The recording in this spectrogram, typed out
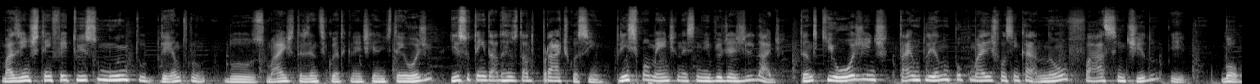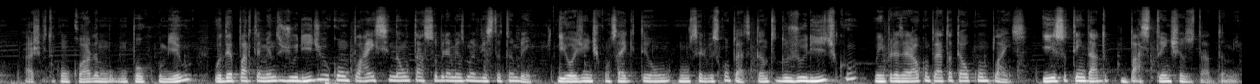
Mas a gente tem feito isso muito dentro dos mais de 350 clientes que a gente tem hoje. Isso tem dado resultado prático, assim, principalmente nesse nível de agilidade. Tanto que hoje a gente está ampliando um pouco mais. A gente falou assim, cara, não faz sentido, e Bom, acho que tu concorda um pouco comigo. O departamento jurídico e o compliance não está sobre a mesma vista também. E hoje a gente consegue ter um, um, serviço completo, tanto do jurídico, do empresarial completo até o compliance. E isso tem dado bastante resultado também.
